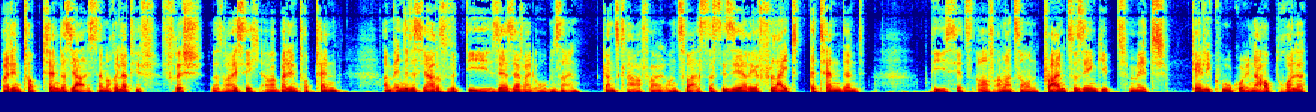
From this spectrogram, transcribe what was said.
bei den Top Ten, das Jahr ist ja noch relativ frisch, das weiß ich, aber bei den Top Ten am Ende des Jahres wird die sehr, sehr weit oben sein. Ganz klarer Fall. Und zwar ist das die Serie Flight Attendant, die es jetzt auf Amazon Prime zu sehen gibt mit Kelly Cuoco in der Hauptrolle.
